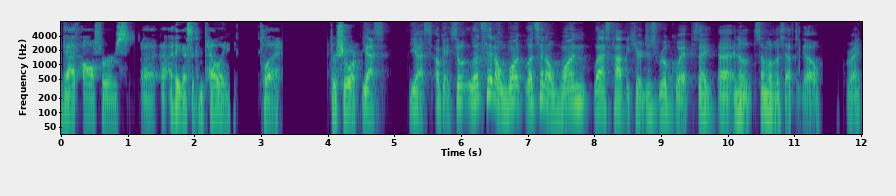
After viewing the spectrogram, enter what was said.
that offers. Uh, I think that's a compelling play for sure. Yes, yes. Okay, so let's hit on one. Let's hit on one last topic here, just real quick, because I uh, I know some of us have to go. Right.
